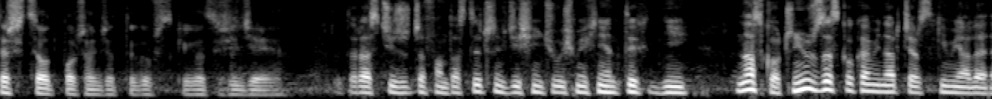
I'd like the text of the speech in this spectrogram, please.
też chce odpocząć od tego wszystkiego, co się dzieje. To teraz Ci życzę fantastycznych 10 uśmiechniętych dni na skoczni, już ze skokami narciarskimi, ale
